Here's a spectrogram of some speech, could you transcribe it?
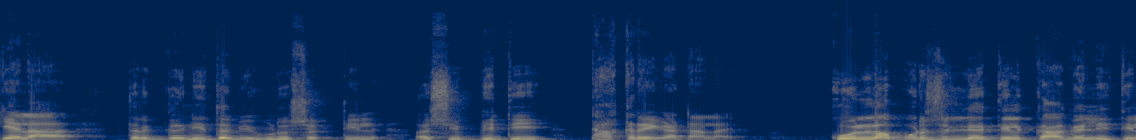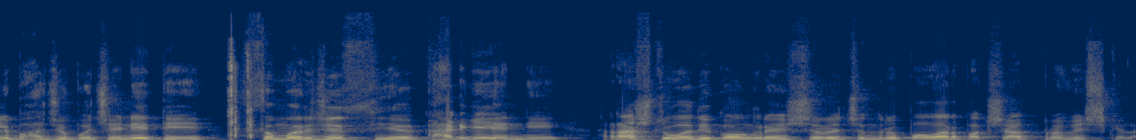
केला तर गणित बिघडू शकतील अशी भीती ठाकरे गटाला आहे. कोल्हापूर जिल्ह्यातील कागल येथील भाजपचे नेते समरजित सिंह घाटगे यांनी राष्ट्रवादी काँग्रेस शरदचंद्र पवार पक्षात प्रवेश केला.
